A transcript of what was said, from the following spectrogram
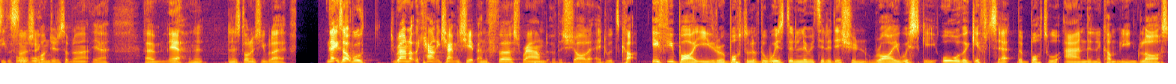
34 astonishing. 100 or something like that. Yeah, um, yeah, an, an astonishing player. Next up, we'll round up the county championship and the first round of the Charlotte Edwards Cup. If you buy either a bottle of the Wisden Limited Edition rye whiskey or the gift set, the bottle and an accompanying glass,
